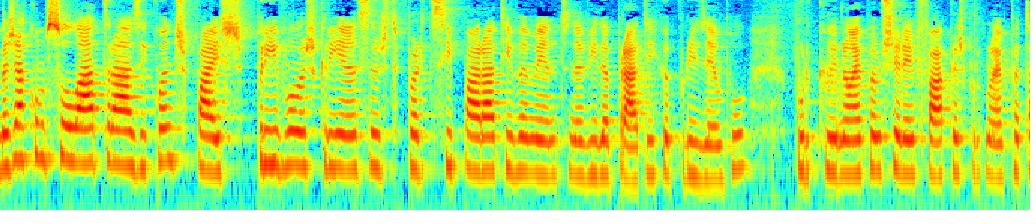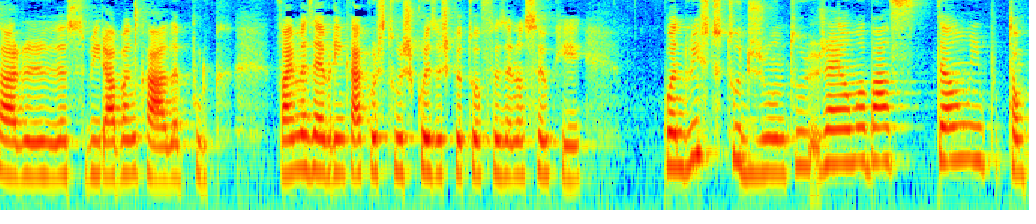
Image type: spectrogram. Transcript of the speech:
Mas já começou lá atrás e quantos pais privam as crianças de participar ativamente na vida prática, por exemplo, porque não é para mexer em facas, porque não é para estar a subir à bancada, porque vai, mas é brincar com as tuas coisas que eu estou a fazer, não sei o quê. Quando isto tudo junto já é uma base tão, tão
